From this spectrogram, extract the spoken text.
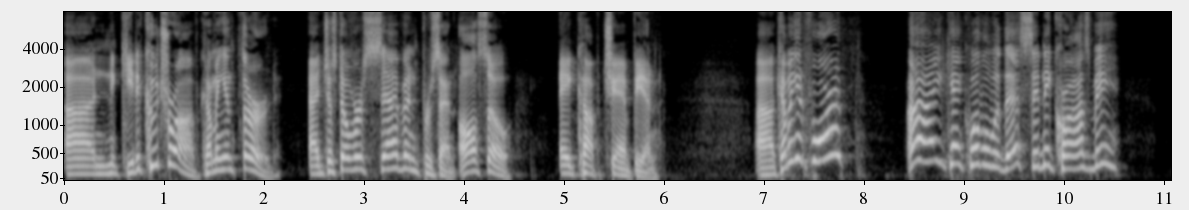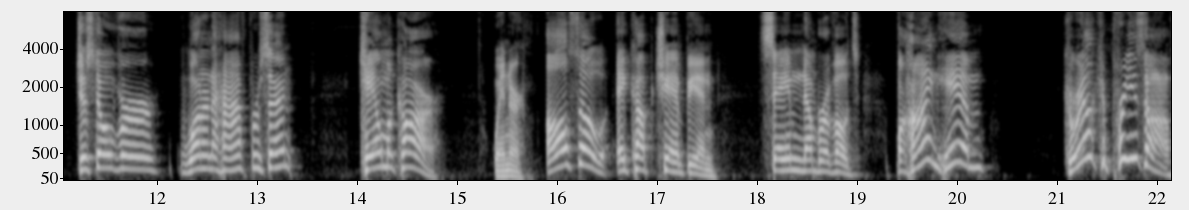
Uh, Nikita Kucherov coming in third at just over 7%, also a cup champion. Uh, coming in fourth, all right, you can't quibble with this. Sidney Crosby, just over 1.5%. Cale Makar, Winner. also a cup champion, same number of votes. Behind him, Kirill Kaprizov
